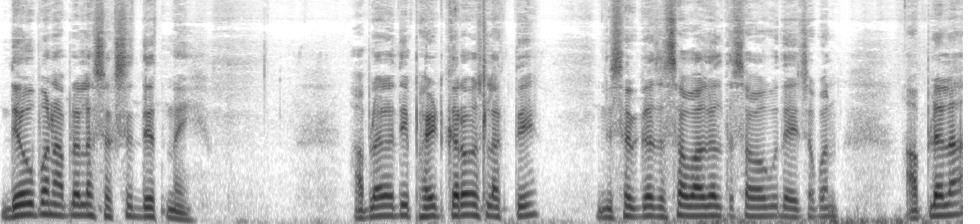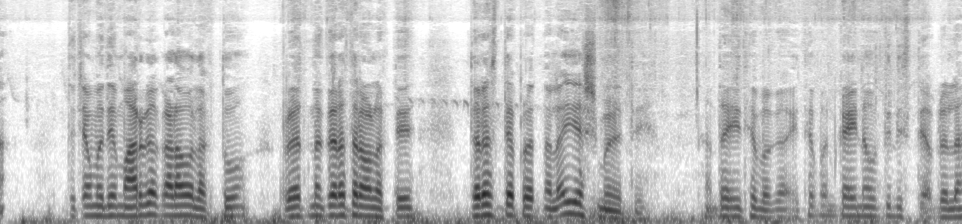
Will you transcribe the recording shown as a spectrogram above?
देव पण आपल्याला सक्सेस देत नाही. आपल्याला ती फाईट करावंच लागते. निसर्ग जसा वागेल तसा वागू द्यायचा पण आपल्याला त्याच्यामध्ये मार्ग काढावा लागतो प्रयत्न करत राहावं लागते. तरच त्या प्रयत्नाला यश मिळते. आता इथे बघा इथे पण काही नव्हती दिसते आपल्याला.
